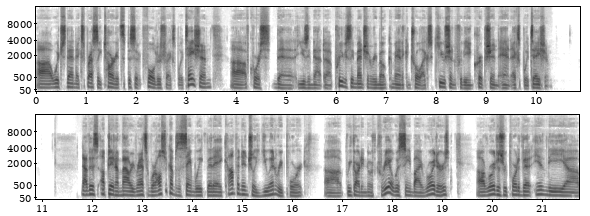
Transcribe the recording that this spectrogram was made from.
uh, which then expressly targets specific folders for exploitation. Uh, of course, the, using that uh, previously mentioned remote command and control execution for the encryption and exploitation. Now, this update on Maui ransomware also comes the same week that a confidential UN report uh, regarding North Korea was seen by Reuters. Uh, Reuters reported that in the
